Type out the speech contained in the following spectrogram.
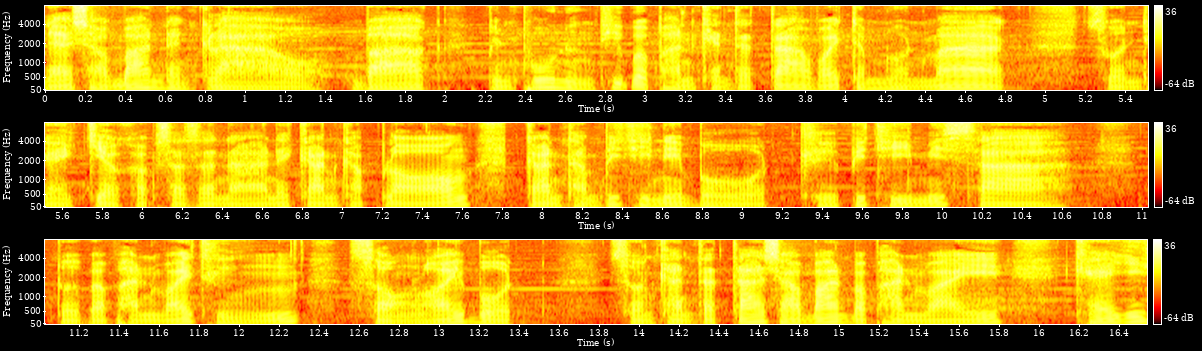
และชาวบ้านดังกล่าวบาร์กเป็นผู้หนึ่งที่ประพันธ์แคนตาต้าไว้จำนวนมาก ส่วนใหญ่เกี่ยวกับศาสนาในการขับร้อง การทำพิธีในโบสถ์คือพิธีมิสซา โดยประพันธ์ไว้ถึง 200 บท ส่วนคันตาต้าชาวบ้านประพันธ์ไว้แค่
